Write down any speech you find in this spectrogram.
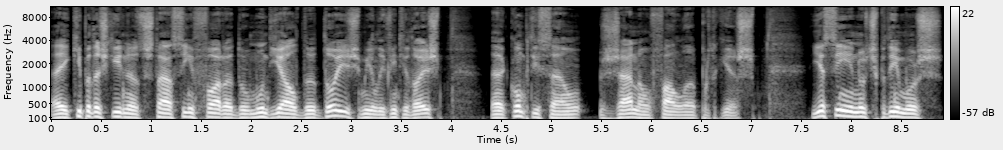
A equipa das esquinas está assim fora do Mundial de 2022. A competição já não fala português. E assim nos despedimos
